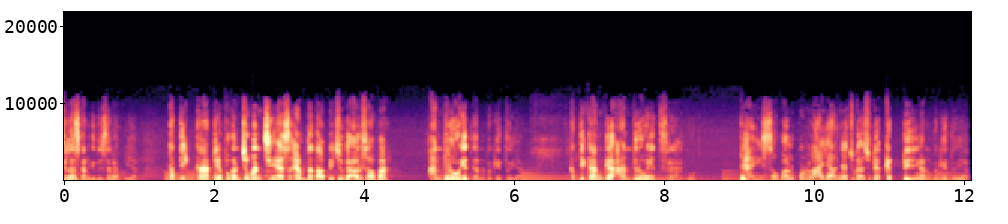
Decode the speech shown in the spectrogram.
jelaskan gitu saudaraku ya. Ketika dia bukan cuman GSM tetapi juga harus apa? Android kan begitu ya. Ketika enggak Android saudaraku. Tidak iso walaupun layarnya juga sudah gede kan begitu ya.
